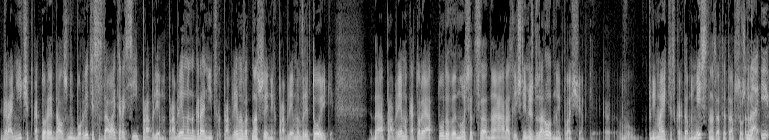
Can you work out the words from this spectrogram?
граничит, которые должны бурлить и создавать России проблемы. Проблемы на границах, проблемы в отношениях, проблемы в риторике да, проблемы, которые оттуда выносятся на различные международные площадки. Понимаете, когда мы месяц назад это обсуждали. Да, и,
